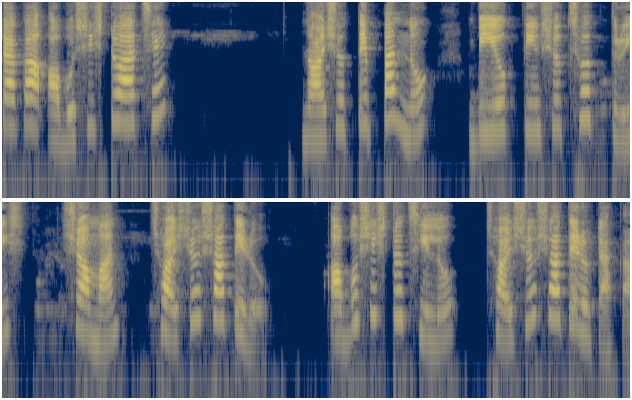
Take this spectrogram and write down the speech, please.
টাকা অবশিষ্ট আছে? নয়শো তেপ্পান্ন বিয়োগ তিনশো ছত্রিশ সমান ছয়শো সতেরো। অবশিষ্ট ছিল ছয়শো সতেরো টাকা।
